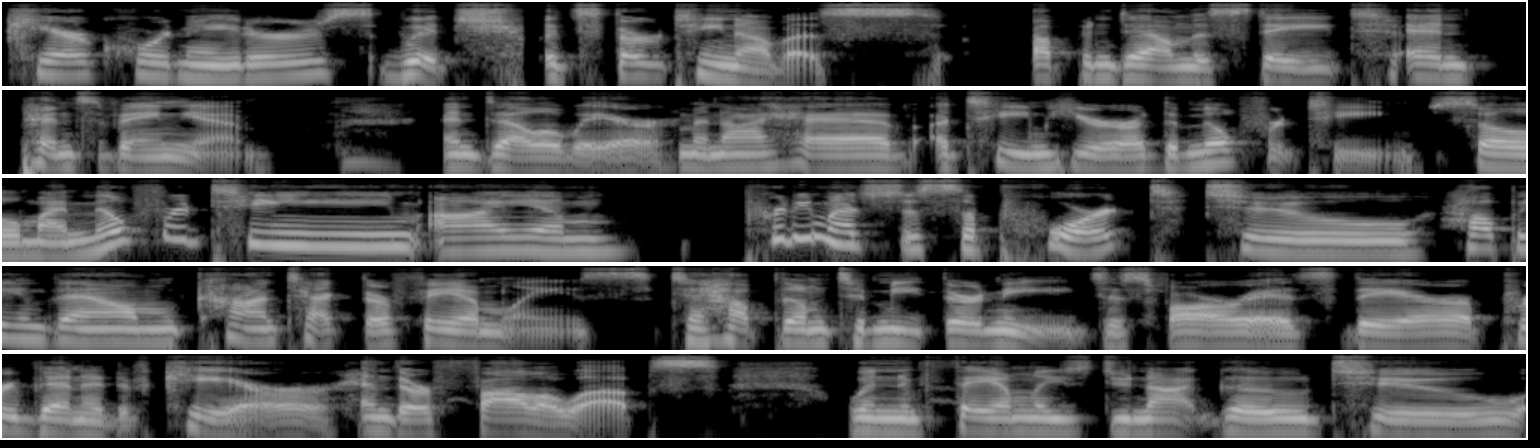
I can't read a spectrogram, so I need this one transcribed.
care coordinators, which it's 13 of us up and down the state and Pennsylvania and Delaware. And I have a team here, the Milford team. So, my Milford team, I am pretty much the support to helping them contact their families to help them to meet their needs as far as their preventative care and their follow ups when families do not go to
